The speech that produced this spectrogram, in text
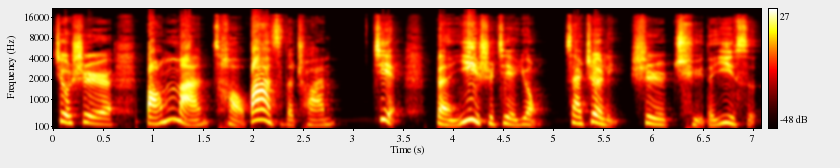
就是绑满草把子的船，借本意是借用，在这里是取的意思。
